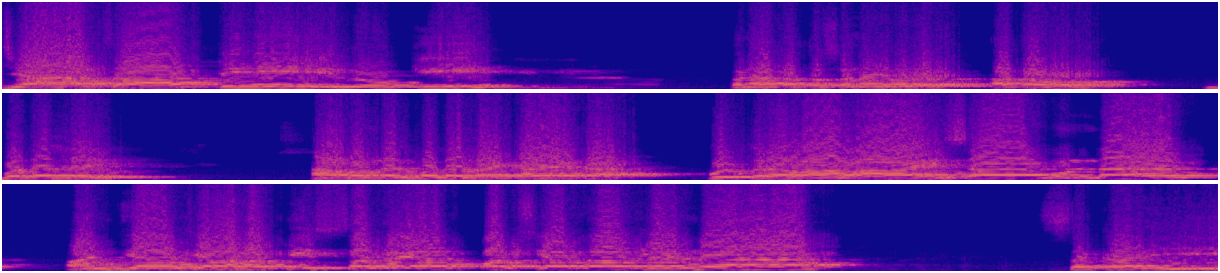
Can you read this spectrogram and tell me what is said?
ज्याचा तिने लोकी. पण आता तसं नाही बरं. आता हो बदललंय. अभंगच बदललाय. काय आता? पुत्र व्हावा ऐसा गुंडा. आणि ज्याच्या हाती सगळ्यात पक्षाचा झेंडा. सकाळी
